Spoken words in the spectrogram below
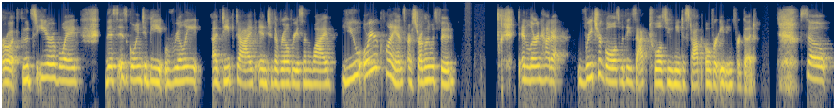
or what foods to eat or avoid. This is going to be really a deep dive into the real reason why you or your clients are struggling with food and learn how to reach your goals with the exact tools you need to stop overeating for good. So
